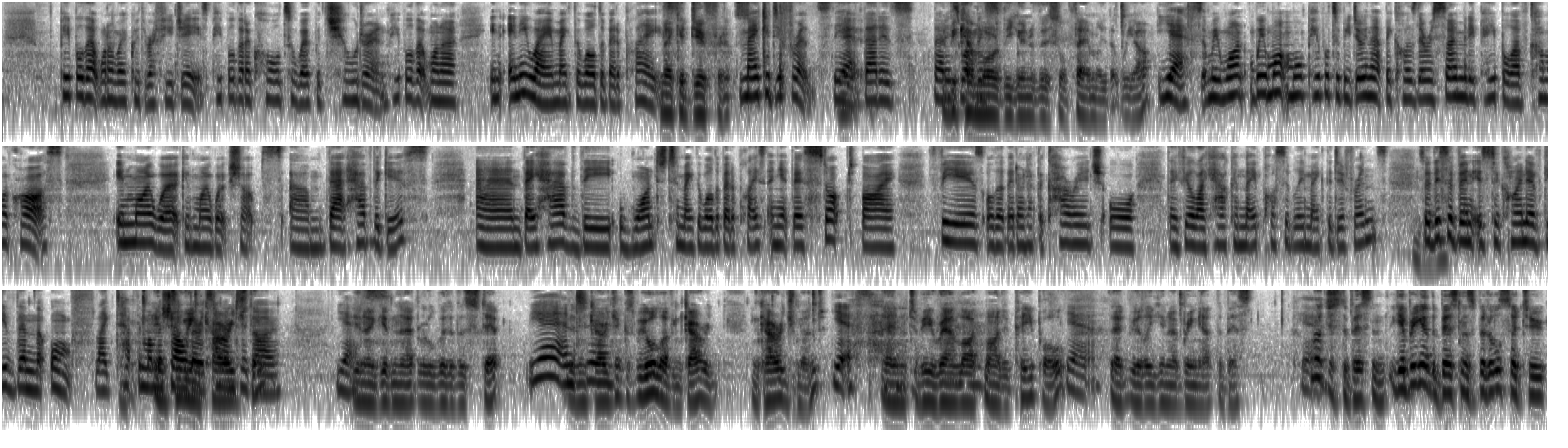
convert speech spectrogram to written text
people that want to work with refugees, people that are called to work with children, people that want to in any way make the world a better place. Make a difference. Make a difference. Yeah, Yeah. that is that and is become what this more of the universal family that we are. Yes, and we want we want more people to be doing that because there are so many people I've come across in my work in my workshops um, that have the gifts and they have the want to make the world a better place and yet they're stopped by fears or that they don't have the courage or they feel like how can they possibly make the difference? So this mm-hmm. event is to kind of give them the oomph like tap them on the And to shoulder it's time to them. go. Yes You know, give them that little bit of a step. yeah and And to, encouraging because we all love encourage, encouragement. Yes. And to be around like-minded people yeah. that really you know bring out the best yeah. not just the best in, yeah bring out the bestness but also to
